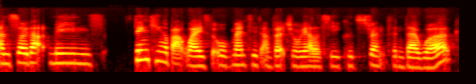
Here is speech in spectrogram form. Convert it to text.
And so that means thinking about ways that augmented and virtual reality could strengthen their work,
